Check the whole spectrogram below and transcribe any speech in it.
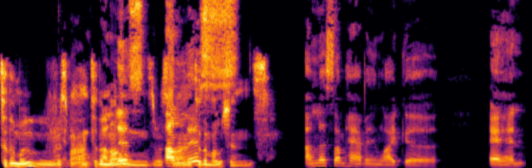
to the move, respond know, to the unless- moans, respond to the motions. Unless I'm having like a an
